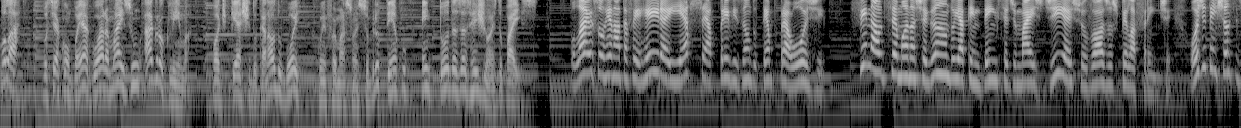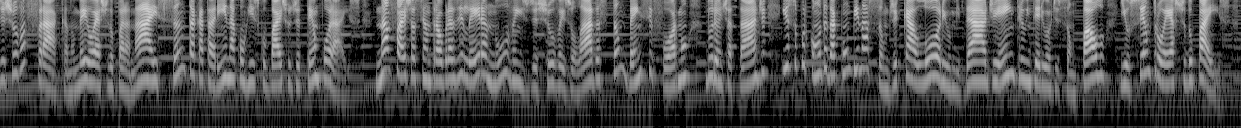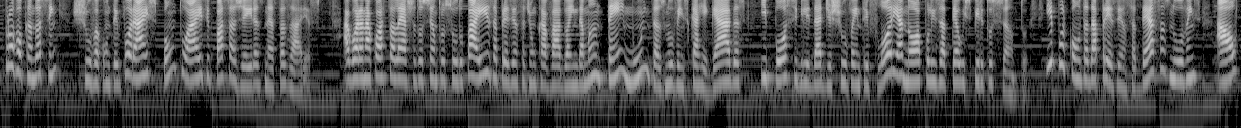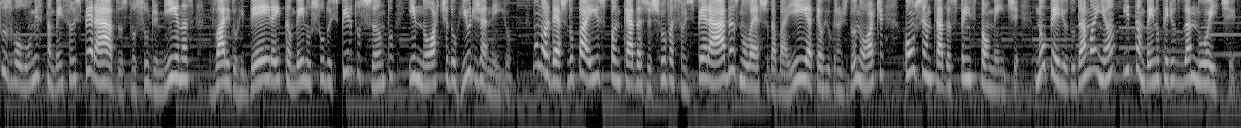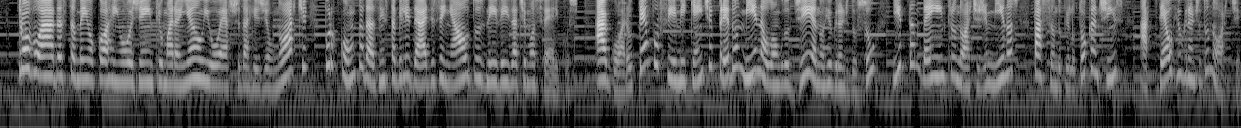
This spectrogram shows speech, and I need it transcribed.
Olá, você acompanha agora mais um Agroclima, podcast do canal do Boi com informações sobre o tempo em todas as regiões do país. Olá, eu sou Renata Ferreira e essa é a previsão do tempo para hoje. Final de semana chegando e a tendência de mais dias chuvosos pela frente. Hoje tem chance de chuva fraca no meio-oeste do Paraná e Santa Catarina com risco baixo de temporais. Na faixa central brasileira, nuvens de chuva isoladas também se formam durante a tarde, isso por conta da combinação de calor e umidade entre o interior de São Paulo e o centro-oeste do país, provocando assim chuva com temporais pontuais e passageiras nestas áreas. Agora, na costa leste do centro-sul do país, a presença de um cavado ainda mantém muitas nuvens carregadas e possibilidade de chuva entre Florianópolis até o Espírito Santo. E por conta da presença dessas nuvens, altos volumes também são esperados no sul de Minas, Vale do Ribeira e também no sul do Espírito Santo e norte do Rio de Janeiro. No nordeste do país, pancadas de chuva são esperadas, no leste da Bahia até o Rio Grande do Norte, concentradas principalmente no período da manhã e também no período da noite. Trovoadas também ocorrem hoje entre o Maranhão e o oeste da região norte por conta das instabilidades em altos níveis atmosféricos. Agora, o tempo firme e quente predomina ao longo do dia no Rio Grande do Sul e também entre o norte de Minas, passando pelo Tocantins até o Rio Grande do Norte.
